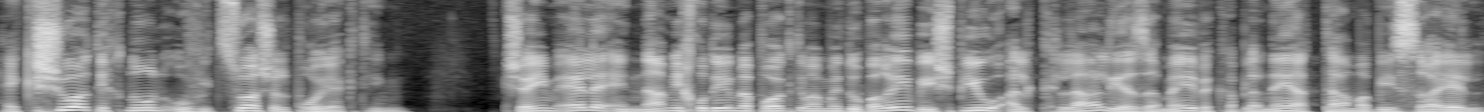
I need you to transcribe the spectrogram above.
הקשו על תכנון וביצוע של פרויקטים. קשיים אלה אינם ייחודיים לפרויקטים המדוברים והשפיעו על כלל יזמי וקבלני התמ"א בישראל.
